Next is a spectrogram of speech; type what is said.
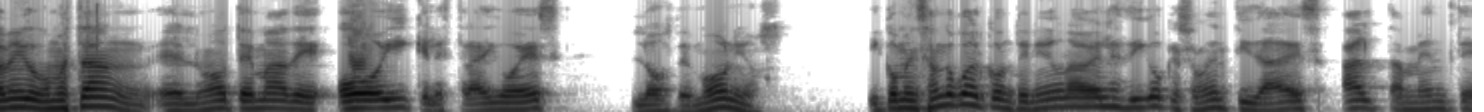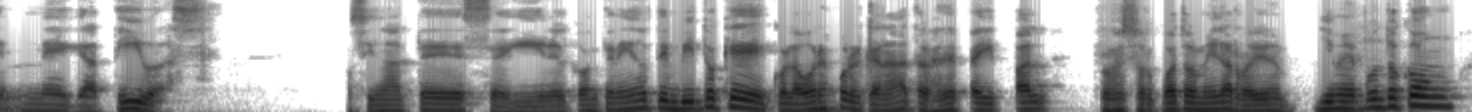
amigos, ¿cómo están? El nuevo tema de hoy que les traigo es los demonios. Y comenzando con el contenido, una vez les digo que son entidades altamente negativas. Sin antes seguir el contenido, te invito a que colabores por el canal a través de PayPal, profesor4000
